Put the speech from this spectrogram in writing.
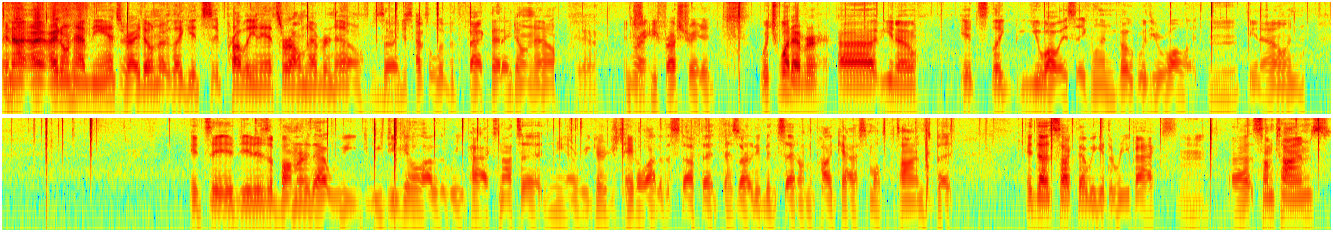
And I, I, don't have the answer. I don't know. Like it's probably an answer I'll never know. So I just have to live with the fact that I don't know Yeah. and just Right. be frustrated. Which whatever. Uh, you know, it's like you always say, Glenn. Vote with your wallet Mm-hmm. you know and it's it, it is a bummer that we we do get a lot of the repacks not to you know regurgitate a lot of the stuff that has already been said on the podcast multiple times but it does suck that we get the repacks Mm-hmm. uh, sometimes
